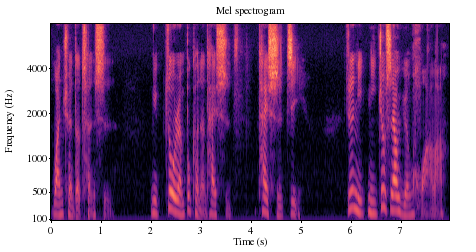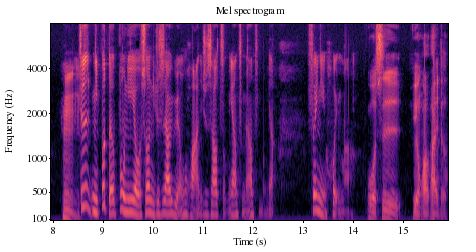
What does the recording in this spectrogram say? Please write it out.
完全的诚实，你做人不可能太实太实际，就是你你就是要圆滑啦。嗯，就是你不得不，你有时候你就是要圆滑，你就是要怎么样怎么样怎么样，所以你会吗？我是圆滑派的。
